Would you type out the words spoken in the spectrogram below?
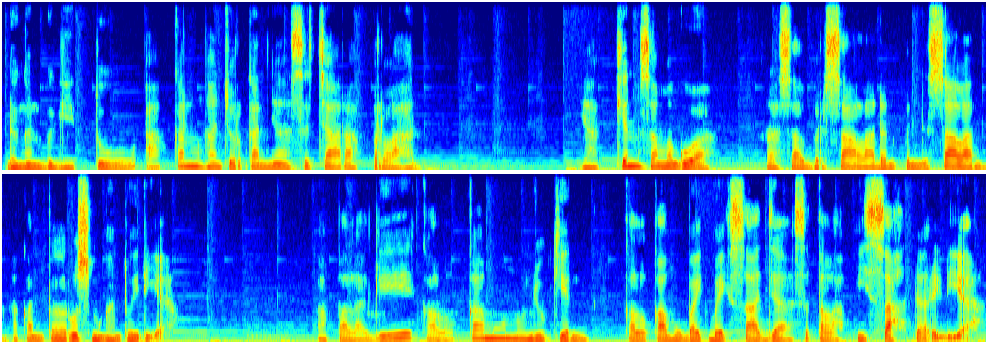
Dengan begitu, akan menghancurkannya secara perlahan. Yakin sama gua, rasa bersalah dan penyesalan akan terus menghantui dia. Apalagi kalau kamu nunjukin kalau kamu baik-baik saja setelah pisah dari dia.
